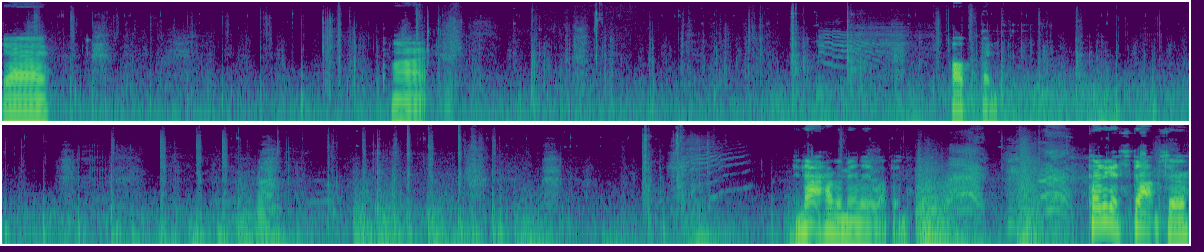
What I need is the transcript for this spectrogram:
Yay. Alright. Open. Not have a melee weapon. Try to get stomped, sir.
